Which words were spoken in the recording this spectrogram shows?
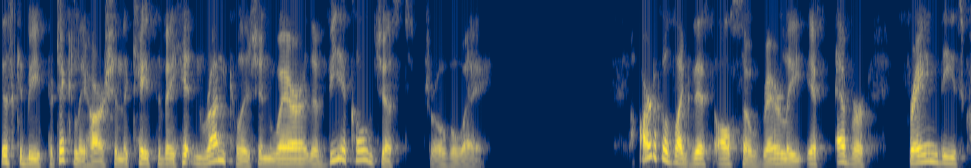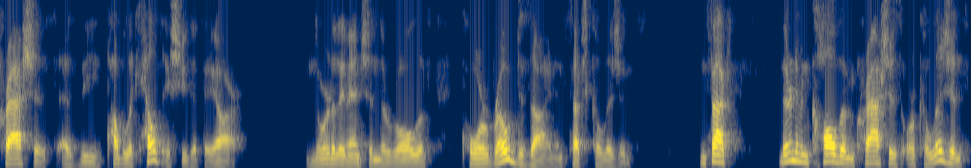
This could be particularly harsh in the case of a hit and run collision where the vehicle just drove away. Articles like this also rarely, if ever, frame these crashes as the public health issue that they are, nor do they mention the role of poor road design in such collisions. In fact, they don't even call them crashes or collisions,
